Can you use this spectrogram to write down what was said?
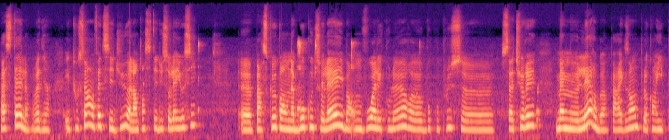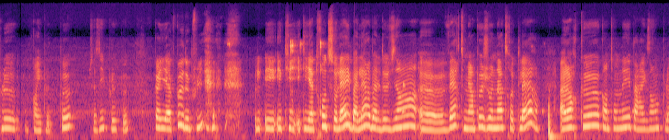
pastel, on va dire. Et tout ça, en fait, c'est dû à l'intensité du soleil aussi. parce que quand on a beaucoup de soleil, bah, on voit les couleurs beaucoup plus saturées. Même l'herbe, par exemple, quand il pleut, quand il pleut peu, ça se pleut peu quand il y a peu de pluie et, et qu'il y a trop de soleil, bah, l'herbe elle devient euh, verte mais un peu jaunâtre clair. Alors que quand on est par exemple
